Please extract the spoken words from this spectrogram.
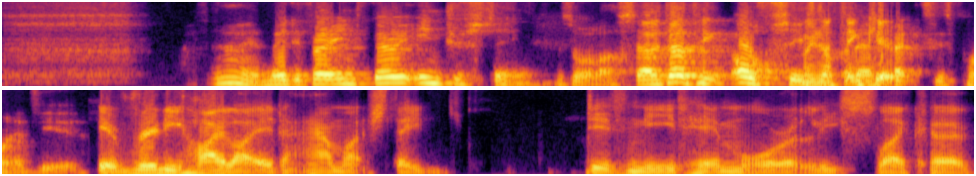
I don't know. It made it very, very interesting. Is all I'll say. I don't think, obviously, I mean, it's I think it- affect his point of view. It really highlighted how much they did need him, or at least like a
